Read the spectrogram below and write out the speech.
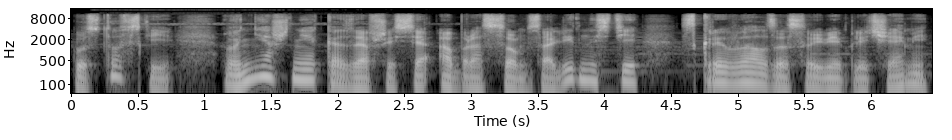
Кустовский, внешне казавшийся образцом солидности, скрывал за своими плечами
